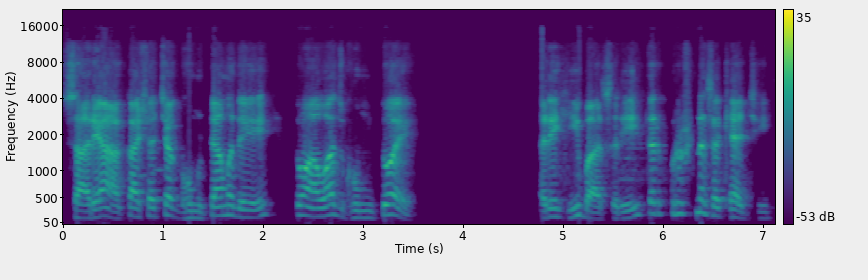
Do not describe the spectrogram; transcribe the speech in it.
साऱ्या आकाशाच्या घुमट्यामध्ये तो आवाज घुमतोय. अरे ही बासरी तर कृष्ण सख्याची.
